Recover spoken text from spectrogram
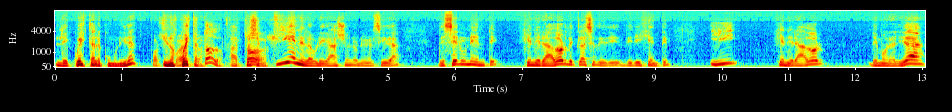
le cuesta a la comunidad. Por Y nos cuesta a todos. A Entonces, tiene la obligación la universidad de ser un ente generador de clase de di- dirigente y generador de moralidad,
